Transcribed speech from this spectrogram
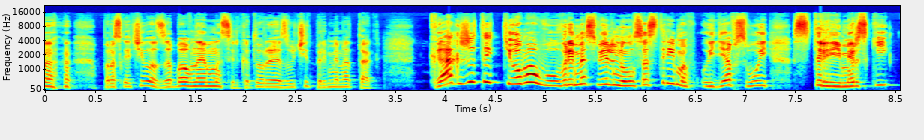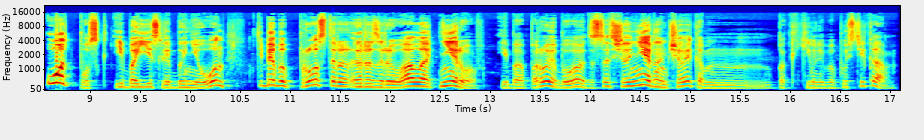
проскочила забавная мысль, которая звучит примерно так. Как же ты, Тёма, вовремя свильнул со стримов, уйдя в свой стримерский отпуск? Ибо если бы не он, тебя бы просто разрывало от нервов. Ибо порой я бываю достаточно нервным человеком по каким-либо пустякам.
